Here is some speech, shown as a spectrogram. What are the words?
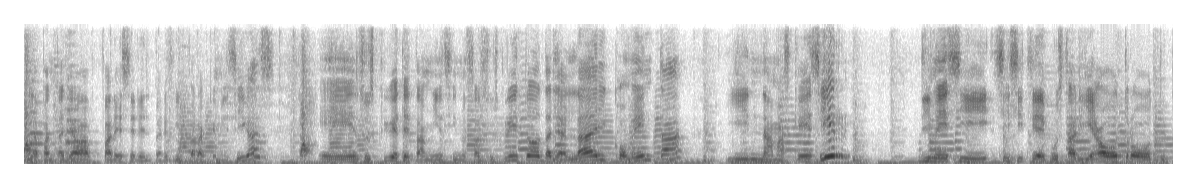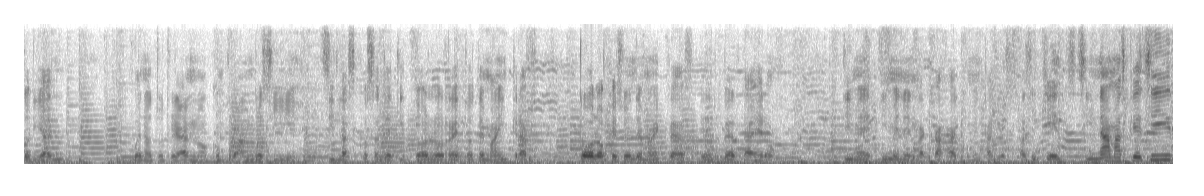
En la pantalla va a aparecer el perfil para que me sigas. Eh, suscríbete también si no estás suscrito. Dale al like, comenta. Y nada más que decir. Dime si, si, si te gustaría otro tutorial. Bueno, tutorial no, comprobando si, si las cosas de TikTok, los retos de Minecraft, todo lo que suben de Minecraft es verdadero. Dime, dime en la caja de comentarios. Así que sin nada más que decir,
